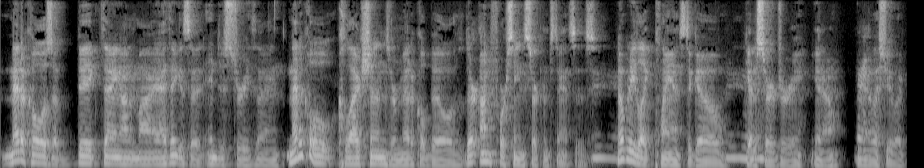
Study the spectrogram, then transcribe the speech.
medical is a big thing on my, I think it's an industry thing. Medical collections or medical bills, they're unforeseen circumstances. Mm-hmm. Nobody like plans to go mm-hmm. get a surgery, you know, I mean, unless you're like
